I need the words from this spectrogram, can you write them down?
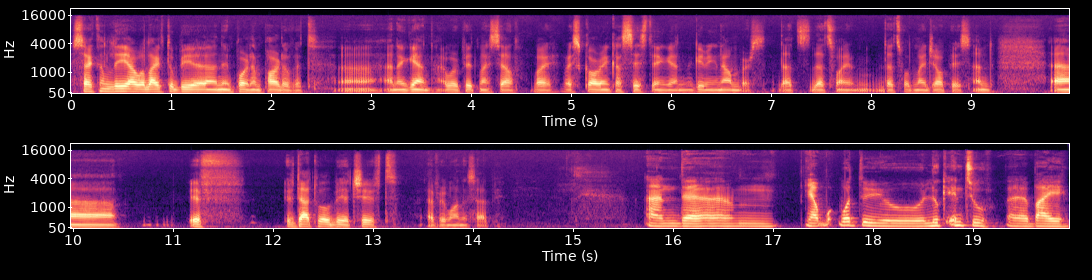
Uh, secondly, I would like to be an important part of it. Uh, and again, I repeat myself by, by scoring, assisting, and giving numbers. That's that's why that's what my job is. And if if that will be achieved, everyone is happy. And um, yeah, what do you look into uh, by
